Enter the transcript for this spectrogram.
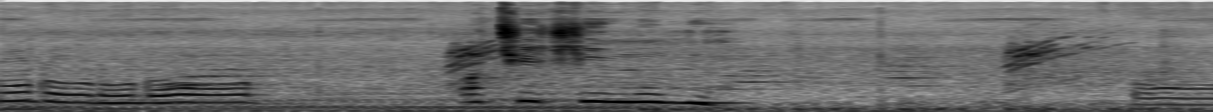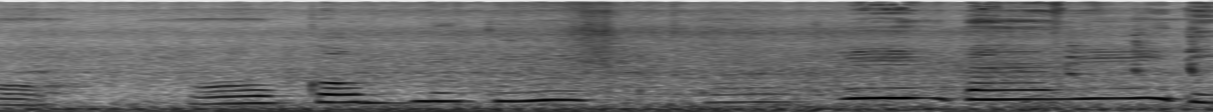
รถรถรถอชิชิมุมโอ้โอ้กลมนี่ดีบาดี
